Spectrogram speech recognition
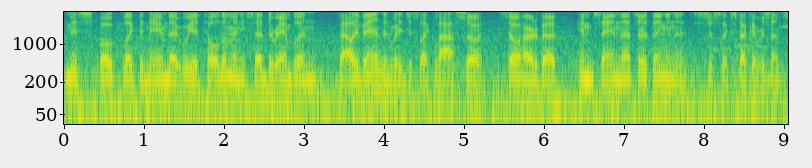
misspoke like the name that we had told him, and he said the Ramblin' Valley Band, and we just like laughed so so hard about him saying that sort of thing, and it's just like stuck ever since.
